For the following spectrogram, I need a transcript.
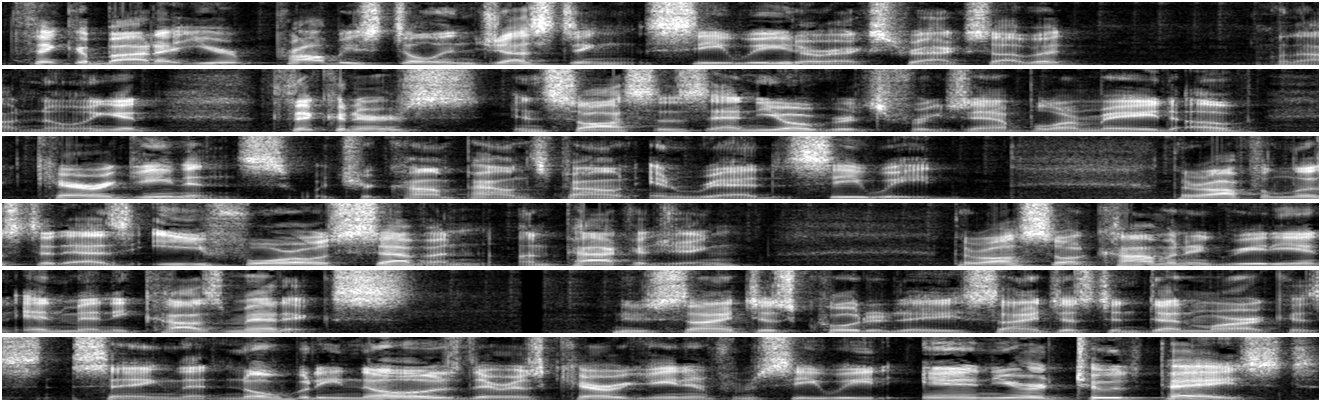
think about it, you're probably still ingesting seaweed or extracts of it without knowing it. Thickeners in sauces and yogurts, for example, are made of carrageenans, which are compounds found in red seaweed. They're often listed as E407 on packaging. They're also a common ingredient in many cosmetics. New Scientist quoted a scientist in Denmark as saying that nobody knows there is carrageenan from seaweed in your toothpaste.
